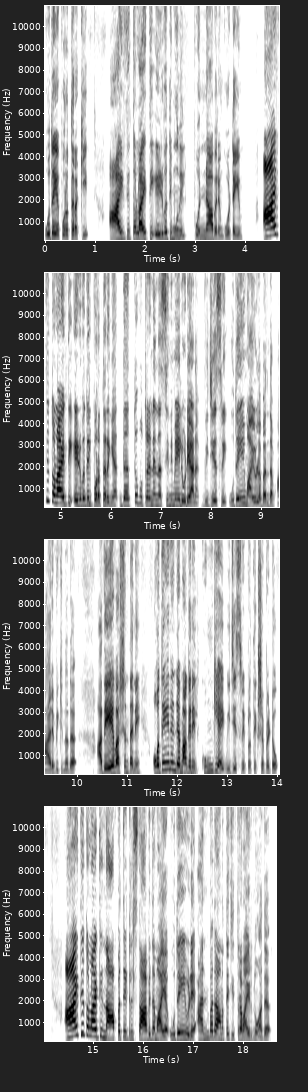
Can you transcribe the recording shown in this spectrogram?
ഉദയ പുറത്തിറക്കി. ആയിരത്തി തൊള്ളായിരത്തി എഴുപത്തി മൂന്നിൽ പൊന്നാപരം കോട്ടയും. ആയിരത്തി തൊള്ളായിരത്തി എഴുപതിൽ പുറത്തിറങ്ങിയ ദത്തുപുത്രൻ എന്ന സിനിമയിലൂടെയാണ് വിജയശ്രീ ഉദയുമായുള്ള ബന്ധം ആരംഭിക്കുന്നത്. അതേ വർഷം തന്നെ ഒതേനന്റെ മകനിൽ കുങ്കിയായി വിജയശ്രീ പ്രത്യക്ഷപ്പെട്ടു. ആയിരത്തി തൊള്ളായിരത്തി നാൽപ്പത്തെട്ടിൽ സ്ഥാപിതമായ ഉദയയുടെ അൻപതാമത്തെ ചിത്രമായിരുന്നു അത്.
